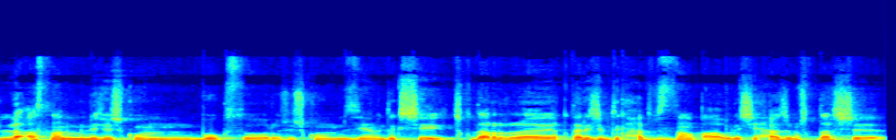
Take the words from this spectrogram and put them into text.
لا أصلا ملي تكون boxeur ولا تكون مزيان وداك الشيء تقدر آه، يقدر يجيب ديك حد في الزنقة ولا شي حاجة ما تقدرش آه،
